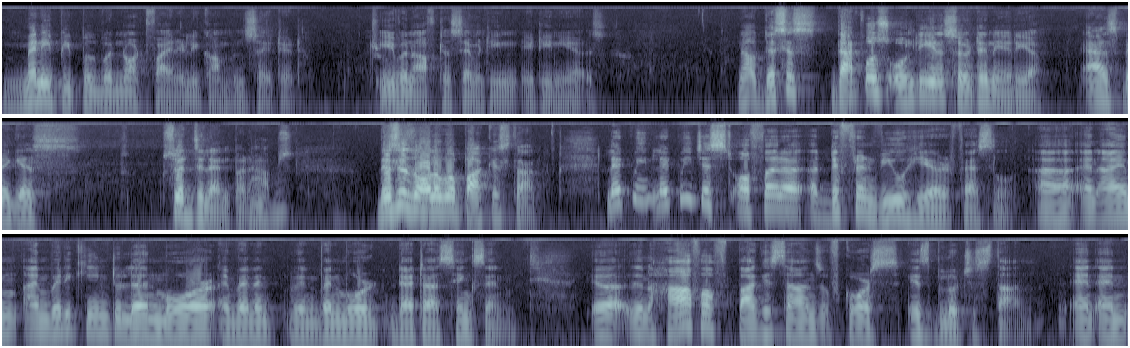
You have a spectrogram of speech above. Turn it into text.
many people were not finally compensated, even after 17, 18 years. Now, this is that was only in a certain area, as big as Switzerland, perhaps. This is all over Pakistan. Let me let me just offer a, a different view here, Faisal, uh, and I'm I'm very keen to learn more when when when more data sinks in. Uh, then half of Pakistan's, of course, is Balochistan, and and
